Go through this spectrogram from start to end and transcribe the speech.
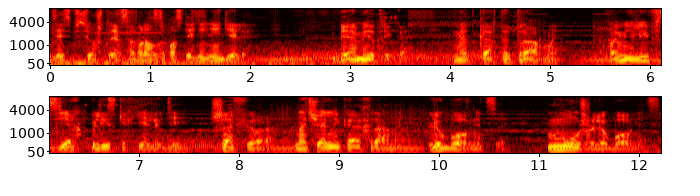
Здесь все, что я собрал за последние недели. Биометрика, медкарты травмы, фамилии всех близких ей людей, шофера, начальника охраны, любовницы, мужа любовницы.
